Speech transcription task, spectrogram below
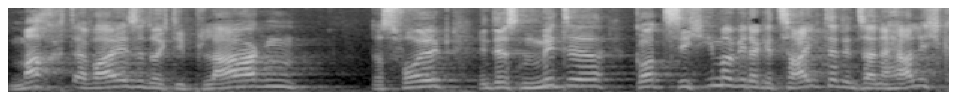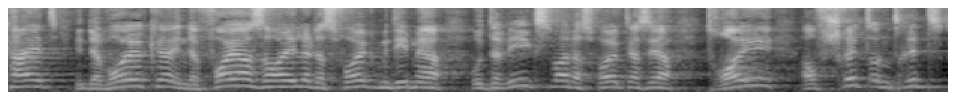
Machterweise, durch die Plagen. Das Volk, in dessen Mitte Gott sich immer wieder gezeigt hat, in seiner Herrlichkeit, in der Wolke, in der Feuersäule. Das Volk, mit dem er unterwegs war. Das Volk, das er treu auf Schritt und Tritt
